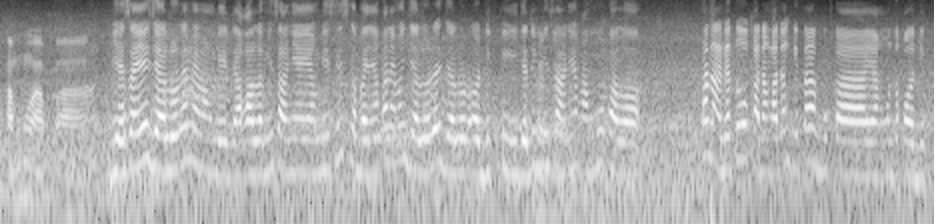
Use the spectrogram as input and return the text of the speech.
kamu apa Biasanya jalurnya memang beda. Kalau misalnya yang bisnis kebanyakan emang jalurnya jalur ODP. Jadi Betul. misalnya kamu kalau kan ada tuh kadang-kadang kita buka yang untuk ODP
